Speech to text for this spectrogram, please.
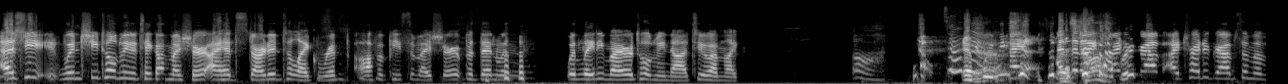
As she when she told me to take off my shirt, I had started to like rip off a piece of my shirt, but then when when Lady Myra told me not to, I'm like, Oh, If we need I- to, and then I tough. tried to grab I tried to grab some of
